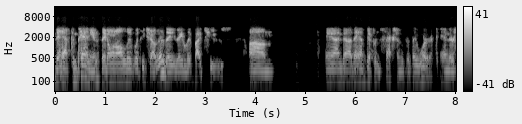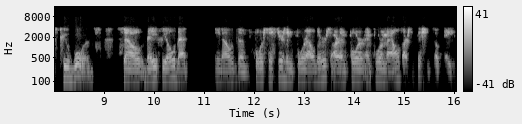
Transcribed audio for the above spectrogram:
they have companions. They don't all live with each other. They they live by twos. Um, and uh, they have different sections that they work, and there's two wards. So they feel that you know the four sisters and four elders are and four and four males are sufficient, so eight,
